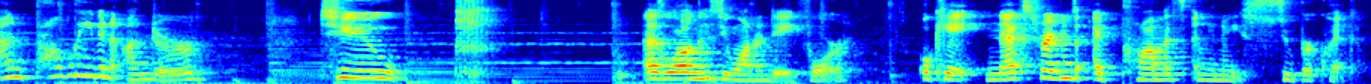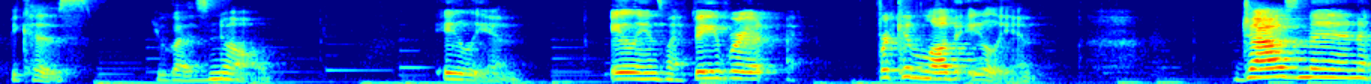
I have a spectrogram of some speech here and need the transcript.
and probably even under to as long as you want to date for. Okay, next fragrance, I promise I'm gonna be super quick because you guys know Alien. Alien's my favorite. I freaking love Alien. Jasmine,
